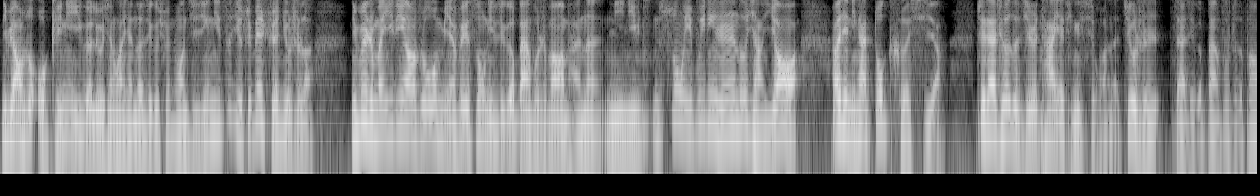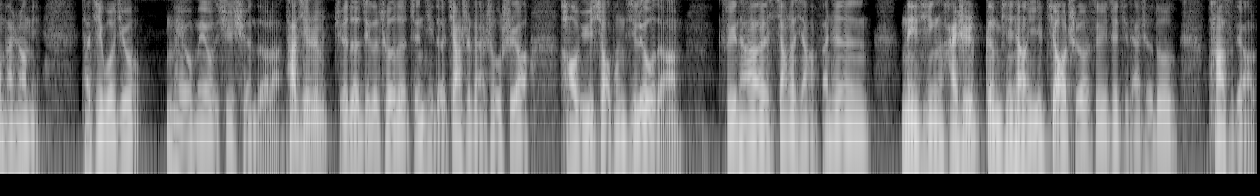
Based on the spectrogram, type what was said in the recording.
你比方说，我给你一个六千块钱的这个选装基金，你自己随便选就是了。你为什么一定要说我免费送你这个半幅式方向盘呢？你你你送也不一定人人都想要啊。而且你看多可惜啊！这台车子其实他也挺喜欢的，就是在这个半幅式的方向盘上面，他结果就没有没有去选择了。他其实觉得这个车的整体的驾驶感受是要好于小鹏 G 六的啊。所以他想了想，反正内心还是更偏向于轿车，所以这几台车都 pass 掉了。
